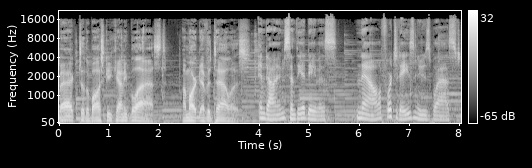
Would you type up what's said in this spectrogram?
back to the Bosque County Blast. I'm Art DeVitalis. And I'm Cynthia Davis. Now for today's news blast.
